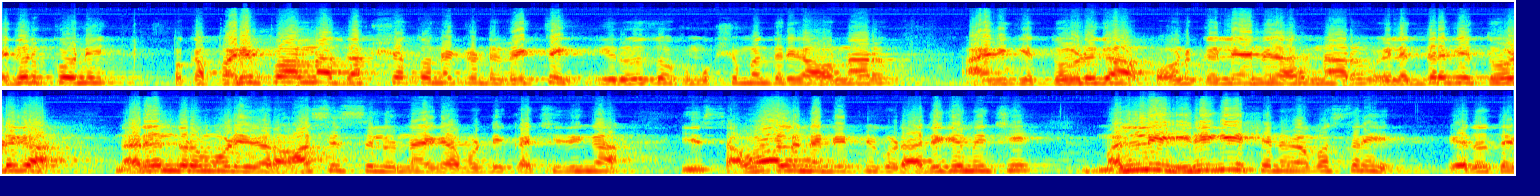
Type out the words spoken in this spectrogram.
ఎదుర్కొని ఒక పరిపాలన దక్షత ఉన్నటువంటి వ్యక్తి ఈ రోజు ఒక ముఖ్యమంత్రిగా ఉన్నారు. ఆయనకి తోడుగా పవన్ కళ్యాణ్ గారు ఉన్నారు. వీళ్ళిద్దరికీ తోడుగా నరేంద్ర మోడీ గారు ఆశీస్సులు ఉన్నాయి కాబట్టి ఖచ్చితంగా ఈ సవాళ్ళనన్నింటినీ కూడా అధిగమించి మళ్ళీ ఇరిగేషన్ వ్యవస్థని ఏదైతే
